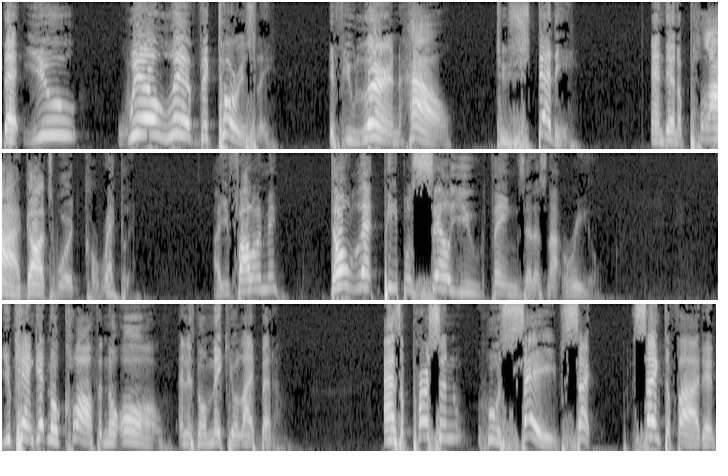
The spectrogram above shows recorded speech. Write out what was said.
that you will live victoriously if you learn how to study and then apply God's word correctly. Are you following me? Don't let people sell you things that is not real. You can't get no cloth and no oil, and it's going to make your life better. As a person who is saved, sanctified, and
